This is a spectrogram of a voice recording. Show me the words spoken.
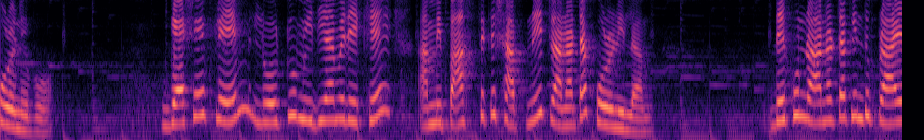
করে নেব। গ্যাসের ফ্লেম লো টু মিডিয়ামে রেখে আমি পাঁচ থেকে সাত মিনিট রান্নাটা করে নিলাম। দেখুন, রান্নাটা কিন্তু প্রায়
